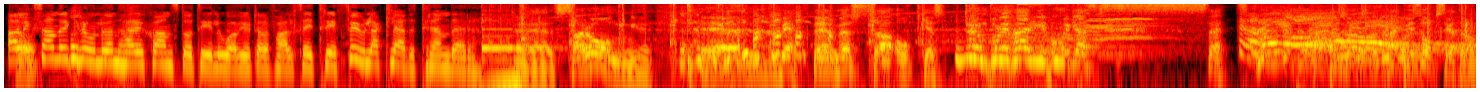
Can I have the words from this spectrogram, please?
Alexander Kronlund, här är chans då till oavgjort i alla fall. Säg tre fula klädtrender. Eh, sarong, eh, Beppe, mössa och eh, strumpor med färg på olika sätt. Happy Socks heter de.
